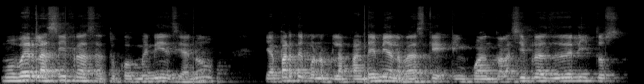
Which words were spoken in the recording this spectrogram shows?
mover las cifras a tu conveniencia, ¿no? Y aparte, bueno, la pandemia, la verdad es que en cuanto a las cifras de delitos,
